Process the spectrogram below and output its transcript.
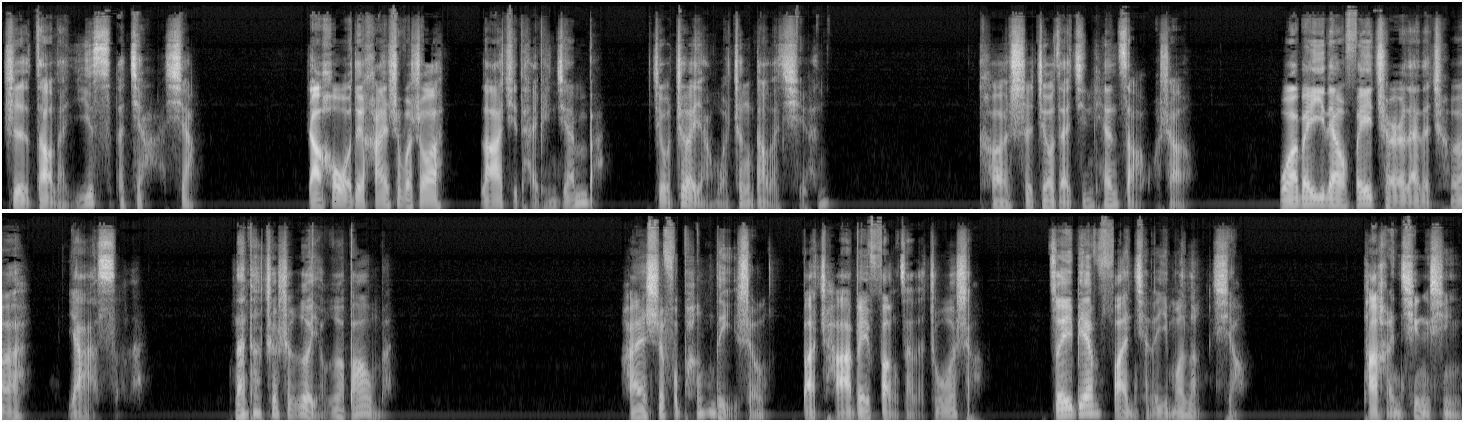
制造了已死的假象。然后我对韩师傅说：“拉去太平间吧。”就这样，我挣到了钱。可是就在今天早上，我被一辆飞驰而来的车压死了。难道这是恶有恶报吗？韩师傅砰的一声把茶杯放在了桌上，嘴边泛起了一抹冷笑。他很庆幸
